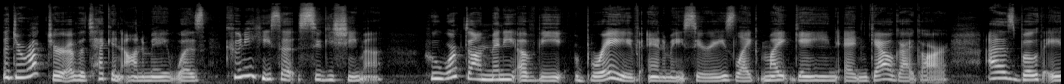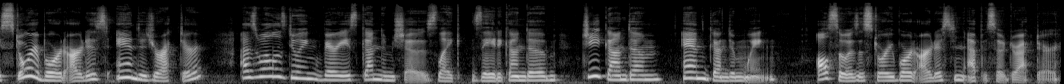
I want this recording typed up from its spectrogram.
The director of the Tekken anime was Kunihisa Sugishima, who worked on many of the Brave anime series like Might Gaine and Gao Gaigar as both a storyboard artist and a director, as well as doing various Gundam shows like Zeta Gundam, G Gundam, and Gundam Wing, also as a storyboard artist and episode director.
